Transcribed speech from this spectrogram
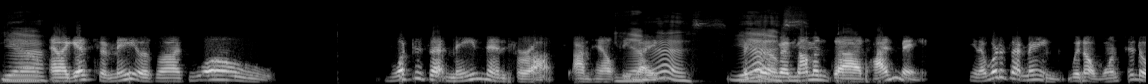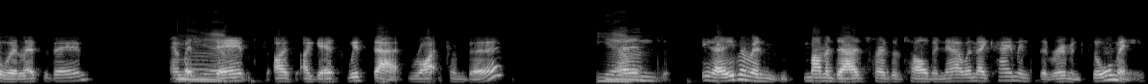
Yeah. And I guess for me, it was like, whoa, what does that mean then for us, unhealthy Yeah. babies? Yes. Because Yes. when mum and dad had me, you know, what does that mean? We're not wanted or we're lesser than? And we're Yeah. stamped, I, I guess, with that right from birth. Yeah. And, you know, even when mum and dad's friends have told me now, when they came into the room and saw me,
